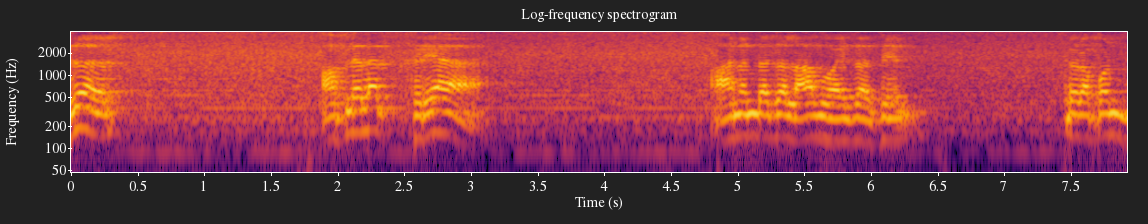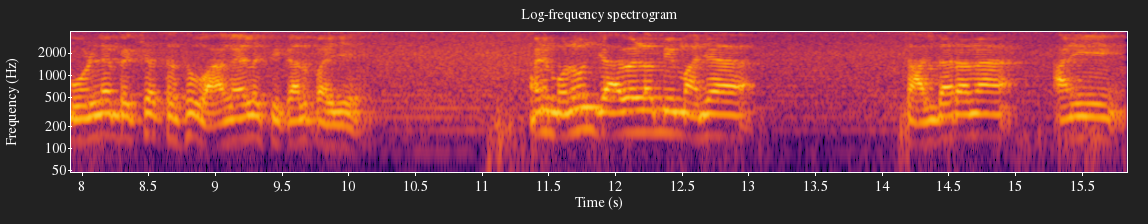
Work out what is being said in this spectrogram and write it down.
जर आपल्याला खऱ्या आनंदाचा लाभ व्हायचा असेल तर आपण बोलण्यापेक्षा तसं वागायला शिकायला पाहिजे. आणि म्हणून ज्या वेळेला मी माझ्या चालदारांना आणि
